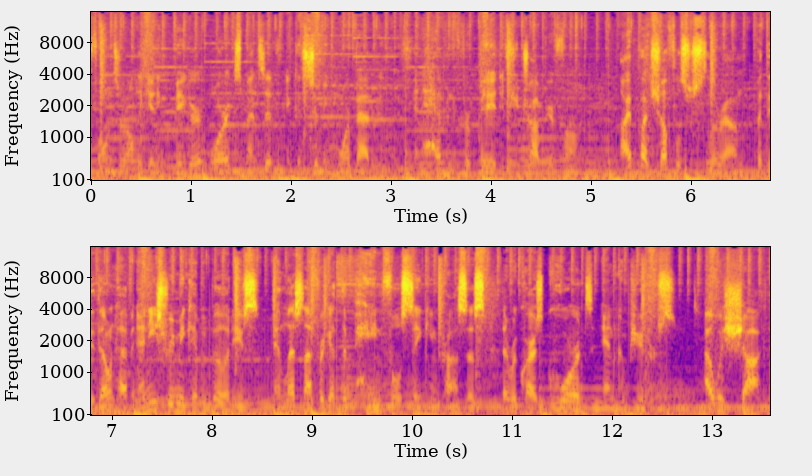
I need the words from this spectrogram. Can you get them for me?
Phones are only getting bigger, more expensive, and consuming more battery life. And heaven forbid if you drop your phone. iPod shuffles are still around, but they don't have any streaming capabilities, and let's not forget the painful syncing process that requires cords and computers. I was shocked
